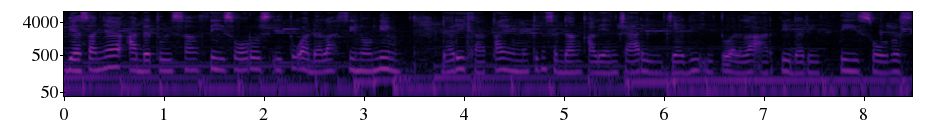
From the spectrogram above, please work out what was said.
biasanya ada tulisan thesaurus itu adalah sinonim dari kata yang mungkin sedang kalian cari. Jadi itu adalah arti dari thesaurus,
